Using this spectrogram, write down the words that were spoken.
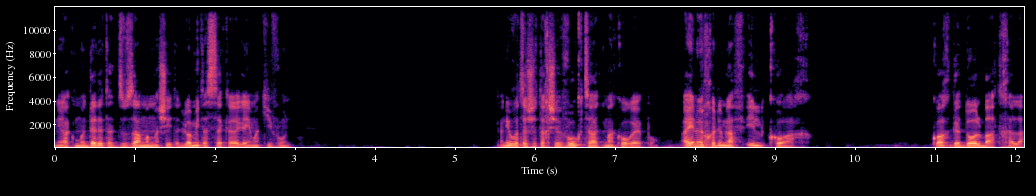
אני רק מודד את התזוזה הממשית, אני לא מתעסק כרגע עם הכיוון. אני רוצה שתחשבו קצת מה קורה פה. היינו יכולים להפעיל כוח, כוח גדול בהתחלה.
